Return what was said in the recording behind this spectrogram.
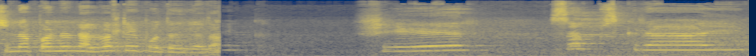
చిన్నప్పటి నుండి అలవాటు అయిపోతుంది కదా షేర్ సబ్స్క్రైబ్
